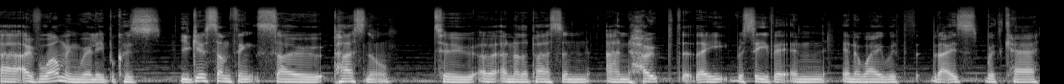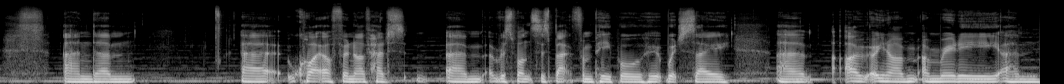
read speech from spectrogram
uh, overwhelming, really, because you give something so personal to a, another person and hope that they receive it in in a way with that is with care, and um, uh, quite often I've had um, responses back from people who which say, um, I, you know, I'm, I'm really um,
